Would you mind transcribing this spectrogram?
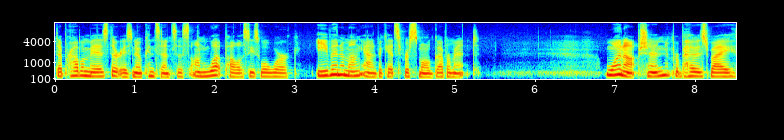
The problem is there is no consensus on what policies will work, even among advocates for small government. One option, proposed by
